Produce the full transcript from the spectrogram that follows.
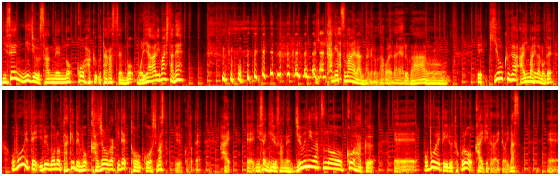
2023年の紅白歌合戦も盛り上がりましたね1ヶ月前なんだけどなこれなやるな。うん。え記憶が曖昧なので覚えているものだけでも箇条書きで投稿しますということで、はい。えー2023年12月の「紅白」えー覚えているところを書いていただいております、え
